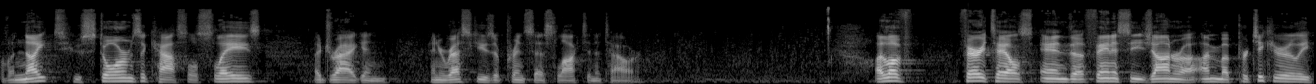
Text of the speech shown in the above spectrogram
of a knight who storms a castle, slays a dragon, and rescues a princess locked in a tower. I love fairy tales and the fantasy genre. I'm a particularly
